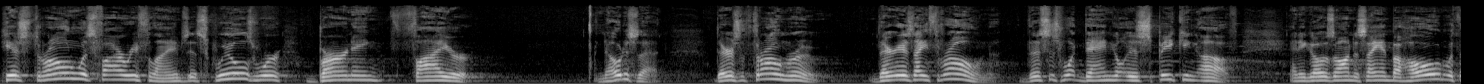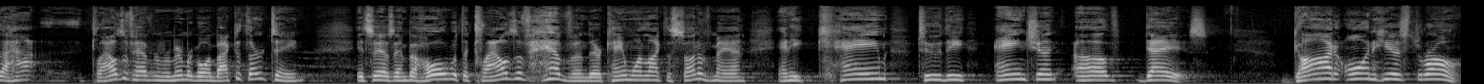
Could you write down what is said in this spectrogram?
His throne was fiery flames, its wheels were burning fire. Notice that. There's a throne room. There is a throne. This is what Daniel is speaking of. And he goes on to say, And behold, with the clouds of heaven, remember going back to 13, it says, And behold, with the clouds of heaven there came one like the Son of Man, and he came to the Ancient of Days. God on his throne.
